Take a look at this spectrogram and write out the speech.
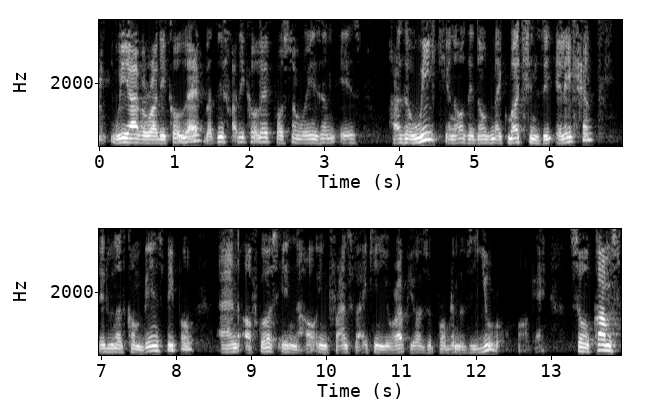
we have a radical left, but this radical left for some reason is rather weak. You know, they don't make much in the election. They do not convince people. And of course, in now in France, like in Europe, you have the problem of the euro. Okay. So comes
